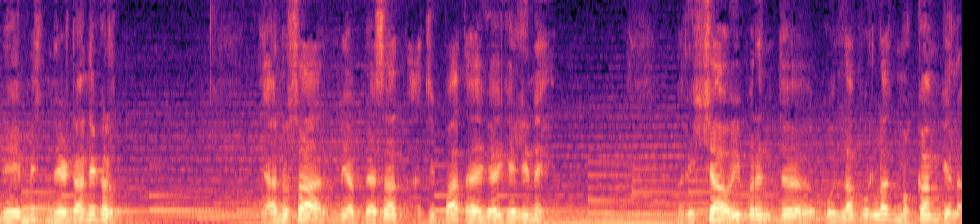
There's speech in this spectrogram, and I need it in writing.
नेहमीच नेटाने करतो. त्यानुसार मी अभ्यासात अजिबात हयगय केली नाही. परीक्षा होईपर्यंत कोल्हापूरलाच मुक्काम केला.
